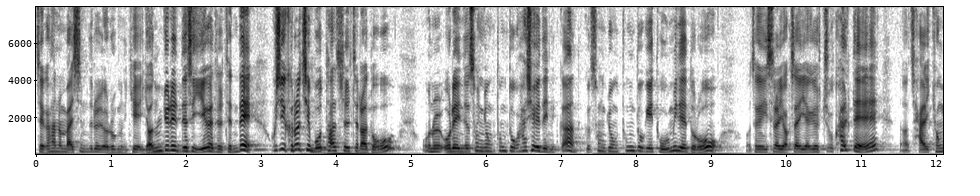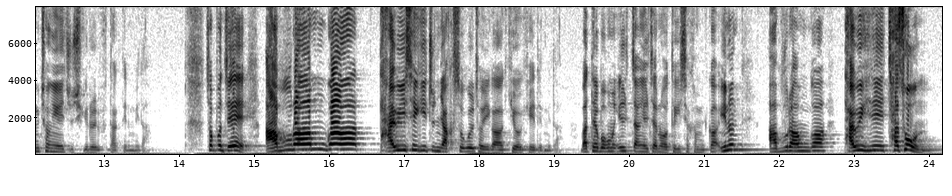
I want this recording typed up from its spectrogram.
제가 하는 말씀들을 여러분 이렇게 연결이 돼서 이해가 될 텐데 혹시 그렇지 못하실지라도 오늘 올해 이제 성경 통독 하셔야 되니까 그 성경 통독에 도움이 되도록 제가 이스라엘 역사 이야기를 쭉 할 때잘 어, 경청해 주시기를 부탁드립니다. 첫 번째 아브라함과 다윗에게 준 약속을 저희가 기억해야 됩니다. 마태복음 1장 1절은 어떻게 시작합니까? 이는 아브라함과 다윗의 자손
